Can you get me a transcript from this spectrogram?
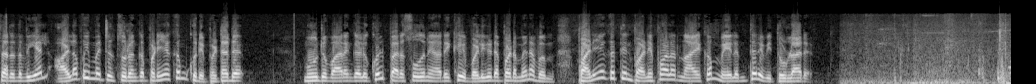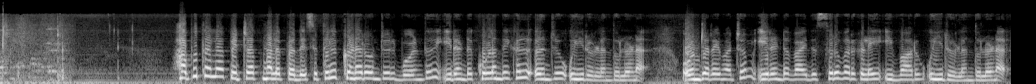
சரதவியல் அளவை மற்றும் சுரங்க பணியகம் குறிப்பிட்டது. மூன்று வாரங்களுக்குள் பரிசோதனை அறிக்கை வெளியிடப்படும் எனவும் பணியகத்தின் பணிப்பாளர் நாயகம் மேலும் தெரிவித்துள்ளார். ஹபுதலா பிட்ரத்மல பிரதேசத்தில் கிணறொன்றில் வீழ்ந்து இரண்டு குழந்தைகள் இன்று உயிரிழந்துள்ளன. ஒன்றரை மற்றும் இரண்டு வயது சிறுவர்களே இவ்வாறு உயிரிழந்துள்ளனர்.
